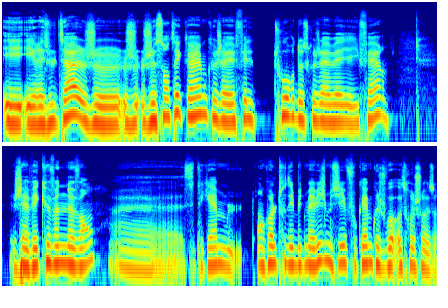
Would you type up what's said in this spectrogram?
Et, résultat, je, sentais quand même que j'avais fait le tour de ce que j'avais à y faire. J'avais que 29 ans. Euh, c'était quand même encore le tout début de ma vie. Je me suis dit, il faut quand même que je vois autre chose.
